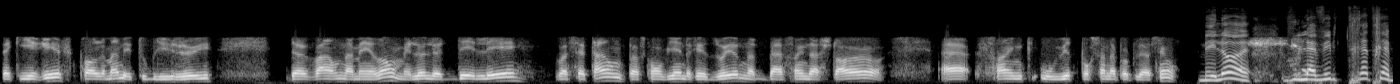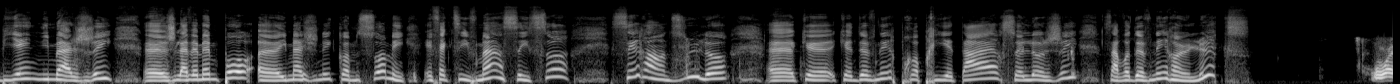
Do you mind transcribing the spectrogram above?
Fait qu'il risque probablement d'être obligé de vendre la maison, mais là, le délai va s'étendre parce qu'on vient de réduire notre bassin d'acheteurs à 5 ou 8% de la population. Mais là, vous l'avez très, très bien imagé. Euh, je l'avais même pas euh, imaginé comme ça, mais effectivement, c'est ça. C'est rendu là euh, que, que devenir propriétaire, se loger, ça va devenir un luxe? Oui,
